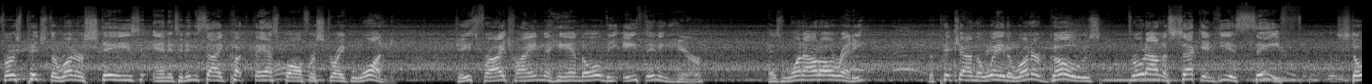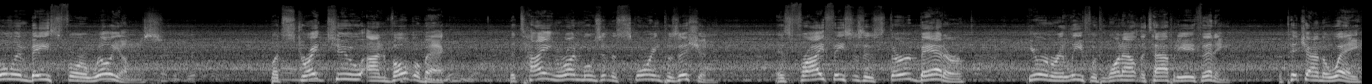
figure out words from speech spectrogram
First pitch, the runner stays, and it's an inside cut fastball for strike one. Jace Fry trying to handle the eighth inning here. Has one out already. The pitch on the way. The runner goes. Throw down to second. He is safe. Stolen base for Williams. But strike two on Vogelbach. The tying run moves in the scoring position as Fry faces his third batter here in relief with one out in the top of the eighth inning. The pitch on the way,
